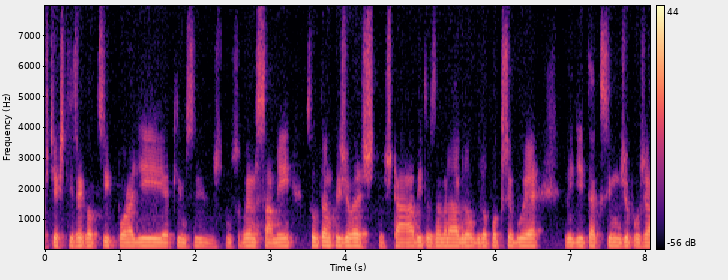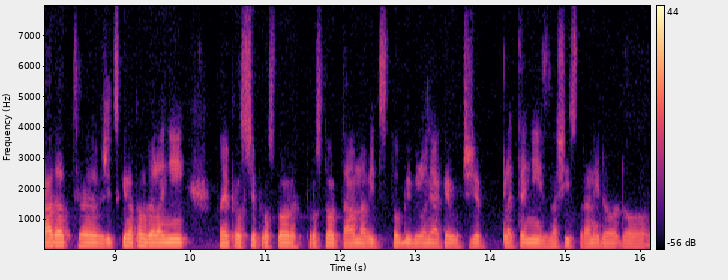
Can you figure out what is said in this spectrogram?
v těch čtyřech obcích poradí jakýmsi způsobem sami. Jsou tam krizové štáby, to znamená, kdo, kdo potřebuje lidi, tak si může požádat eh, vždycky na tom velení. To je prostě prostor, prostor tam, navíc to by bylo nějaké určitě pletení z naší strany do, do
